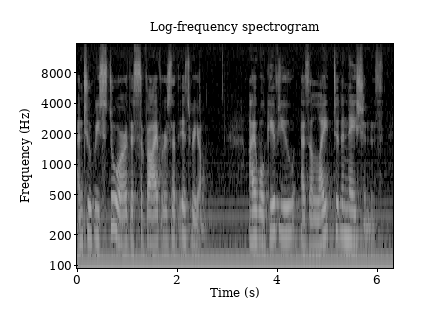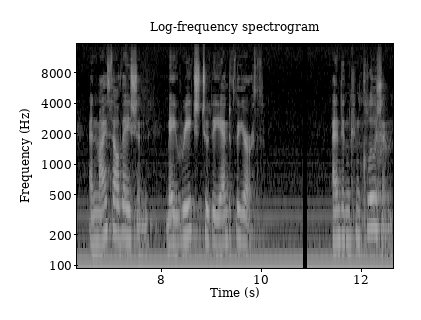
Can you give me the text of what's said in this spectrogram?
and to restore the survivors of Israel. I will give you as a light to the nations, and my salvation may reach to the end of the earth. And in conclusion,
